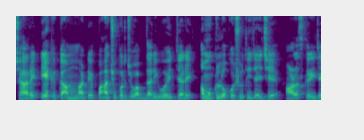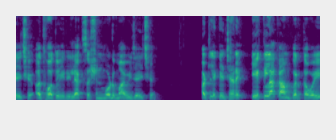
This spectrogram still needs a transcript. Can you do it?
જ્યારે એક કામ માટે પાંચ ઉપર જવાબદારી હોય, ત્યારે અમુક લોકો શું થઈ જાય છે? આળસ કરી જાય છે અથવા તો એ રિલેક્સેશન મોડમાં આવી જાય છે. એટલે કે જ્યારે એકલા કામ કરતા હોય,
